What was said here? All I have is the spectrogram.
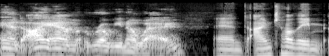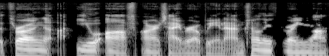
And I am Rowena Way. And I'm totally throwing you off, aren't I, Rowena? I'm totally throwing you off.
